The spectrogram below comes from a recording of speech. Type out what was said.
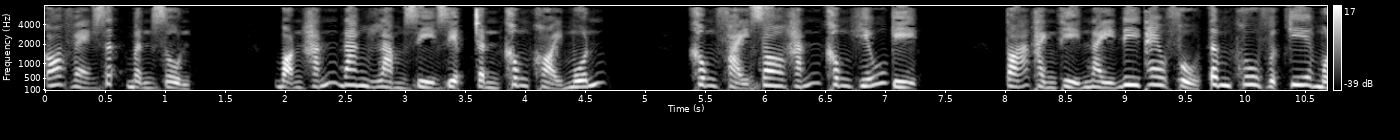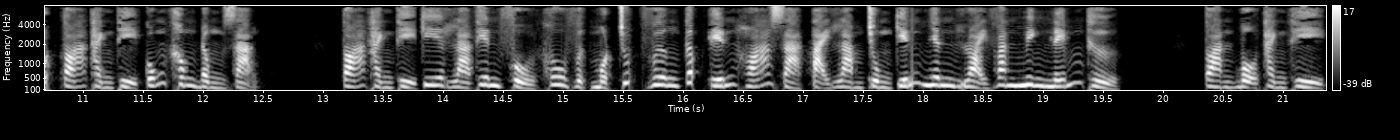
Có vẻ rất bận rộn. Bọn hắn đang làm gì Diệp Trần không khỏi muốn. Không phải do hắn không hiếu kỳ. Tòa thành thị này đi theo phủ tâm khu vực kia một tòa thành thị cũng không đồng dạng. Tòa thành thị kia là thiên phủ khu vực một chút vương cấp tiến hóa giả tại làm trùng kiến nhân loại văn minh nếm thử. Toàn bộ thành thị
